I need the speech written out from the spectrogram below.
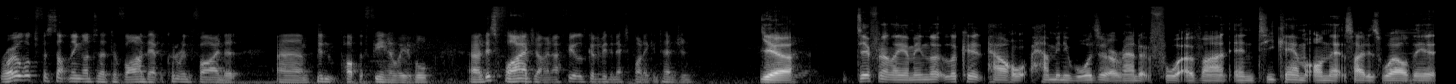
Royal looked for something onto the Divine there, but couldn't really find it. Um, didn't pop the Fear No Evil. Uh, this Fire Giant, I feel, is going to be the next point of contention. Yeah, definitely. I mean, look look at how how many wards are around it for Avant and TCAM on that side as well. They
